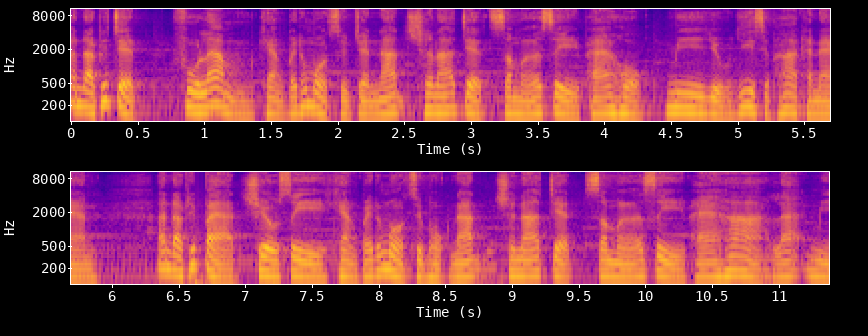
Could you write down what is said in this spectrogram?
อันดับที่ 7 ฟูลแลมแข่งไปทั้งหมด 17 นัด ชนะ 7 เสมอ 4 แพ้ 6 มีอยู่ 25 คะแนน อันดับที่ 8 เชลซีแข่งไปทั้งหมด 16 นัด ชนะ 7 เสมอ 4 แพ้ 5 และมี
